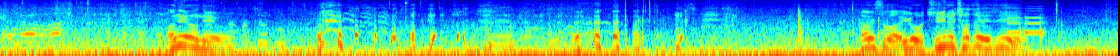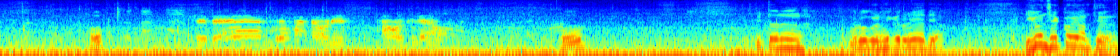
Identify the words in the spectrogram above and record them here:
개우럭 아니에요 아니에요. 박스럽고 가만 있어 봐 이거 주인을 찾아야지 어? 네, 맨 우럭만 나오네. 방어 두개 나오고. 어? 일단은 우럭을 해결을 해야 돼요 이건 제 거예요 암튼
